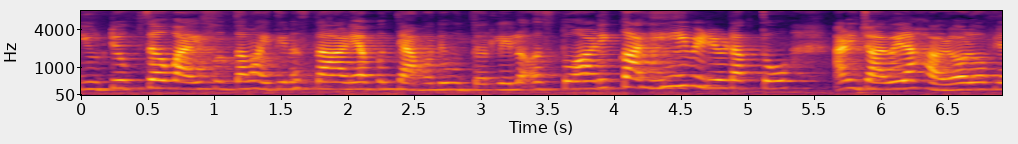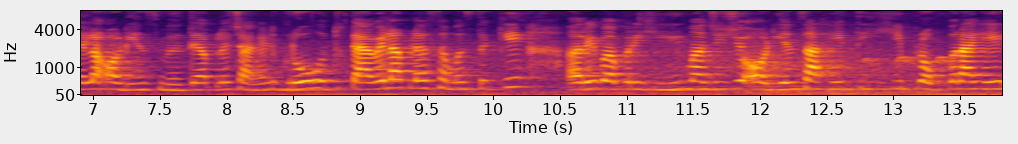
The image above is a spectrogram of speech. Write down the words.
यूट्यूबचं वायसुद्धा माहिती नसतं आणि आपण त्यामध्ये उतरलेलो असतो आणि काहीही व्हिडिओ टाकतो. आणि ज्यावेळेला हळूहळू आपल्याला ऑडियन्स मिळते आपलं चॅनल ग्रो होतो त्यावेळेला आपल्याला समजतं की अरे बापरे ही माझी जी ऑडियन्स आहे ती ही प्रॉपर आहे.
